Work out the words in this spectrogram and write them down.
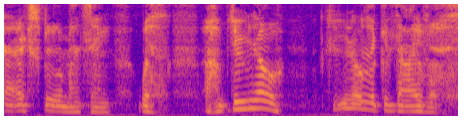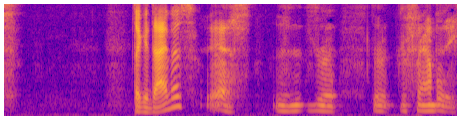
uh, experimenting with um do you know do you know the Godivas? the Godivas? Yes. The the the, the family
